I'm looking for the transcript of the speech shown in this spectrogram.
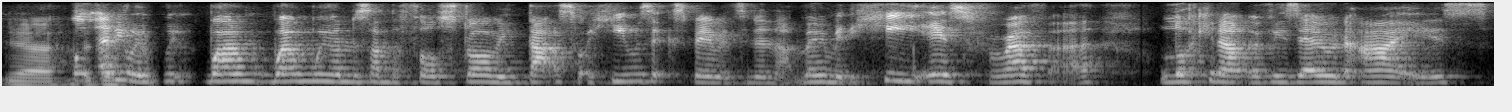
Yeah. well a anyway we, when when we understand the full story that's what he was experiencing in that moment. He is forever looking out of his own eyes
